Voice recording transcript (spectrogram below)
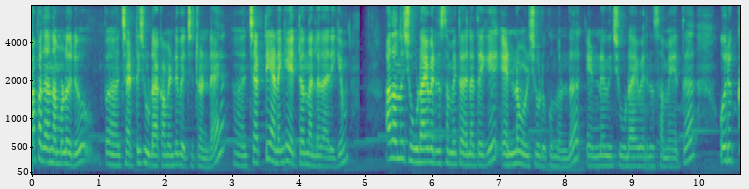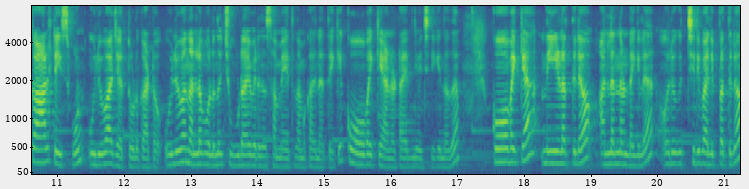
അപ്പോൾ അതാ നമ്മളൊരു ചട്ടി ചൂടാക്കാൻ വേണ്ടി വെച്ചിട്ടുണ്ട്. ചട്ടിയാണെങ്കിൽ ഏറ്റവും നല്ലതായിരിക്കും. അതൊന്ന് ചൂടായി വരുന്ന സമയത്ത് അതിനകത്തേക്ക് എണ്ണ ഒഴിച്ചു കൊടുക്കുന്നുണ്ട്. എണ്ണ ഒന്ന് ചൂടായി വരുന്ന സമയത്ത് ഒരു കാൽ ടീസ്പൂൺ ഉലുവ ചേർത്ത് കൊടുക്കുക കേട്ടോ. ഉലുവ നല്ലപോലെ ഒന്ന് ചൂടായി വരുന്ന സമയത്ത് നമുക്ക് അതിനകത്തേക്ക് കോവയ്ക്കയാണ് കേട്ടോ അരിഞ്ഞു വെച്ചിരിക്കുന്നത്. കോവയ്ക്ക നീളത്തിലോ അല്ലെന്നുണ്ടെങ്കിൽ ഒരു ഇച്ചിരി വലിപ്പത്തിലോ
